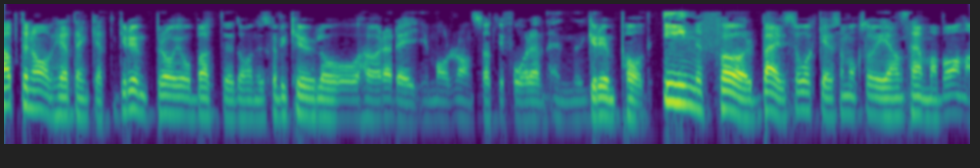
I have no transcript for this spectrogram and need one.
Hatten av helt enkelt. Grymt bra jobbat eh, Daniel. Det ska bli kul att, att höra dig imorgon så att vi får en, en grym podd. Inför Bergsåker som också är hans hemmabana.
